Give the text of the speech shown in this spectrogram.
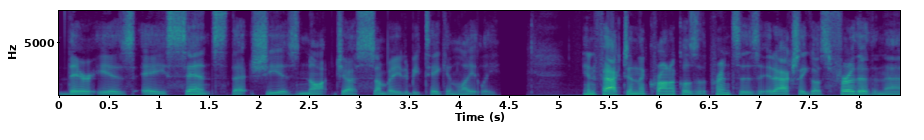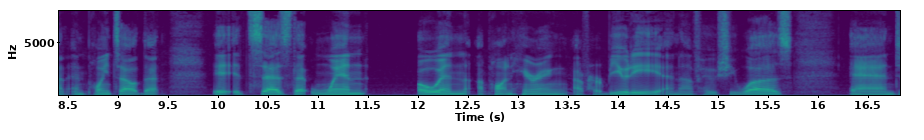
there is a sense that she is not just somebody to be taken lightly. In fact, in the Chronicles of the Princes, it actually goes further than that and points out that it, it says that when Owen, upon hearing of her beauty and of who she was and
